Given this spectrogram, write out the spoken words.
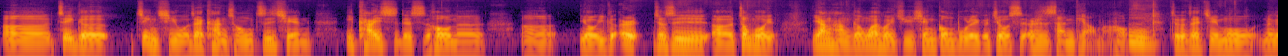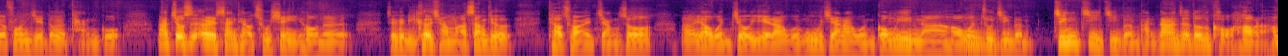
呃，这个近期我在看，从之前一开始的时候呢，呃，有一个二，就是呃，中国央行跟外汇局先公布了一个救市二十三条嘛，哈，嗯，这个在节目那个风云姐都有谈过。那就是二十三条出现以后呢，这个李克强马上就跳出来讲说，呃，要稳就业啦，稳物价啦，稳供应啊，哈，稳住基本经济基本盘。当然这都是口号了，哈，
